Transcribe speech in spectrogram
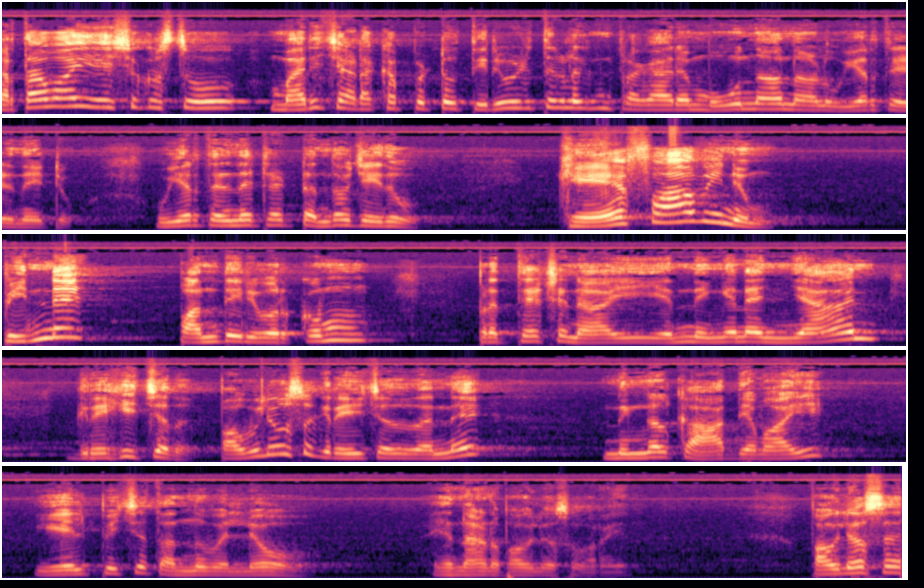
കർത്താവായ യേശു ക്രിസ്തു മരിച്ചടക്കപ്പെട്ടു. തിരുവഴുത്തുകളിൻ പ്രകാരം മൂന്നാം നാൾ ഉയർത്തെഴുന്നേറ്റു. ഉയർത്തെഴുന്നേറ്റിട്ട് എന്തോ ചെയ്തു? കേഫാവിനും പിന്നെ പന്തിരുവർക്കും പ്രത്യക്ഷനായി എന്നിങ്ങനെ ഞാൻ ഗ്രഹിച്ചത് പൗലോസ് ഗ്രഹിച്ചത് തന്നെ നിങ്ങൾക്ക് ആദ്യമായി ഏൽപ്പിച്ച് തന്നുവല്ലോ എന്നാണ് പൗലോസ് പറയുന്നത്. പൗലോസ്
